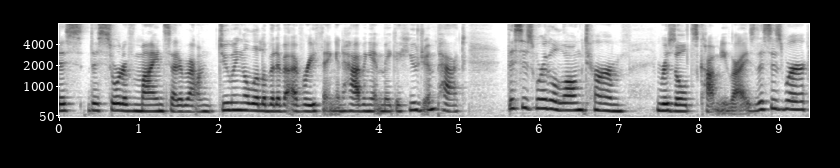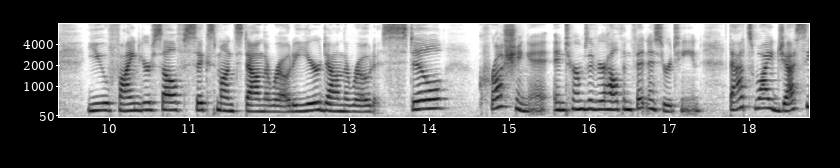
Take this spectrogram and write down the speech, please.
this this sort of mindset around doing a little bit of everything and having it make a huge impact, this is where the long-term results come, you guys. This is where you find yourself 6 months down the road, a year down the road, still crushing it in terms of your health and fitness routine. That's why Jesse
